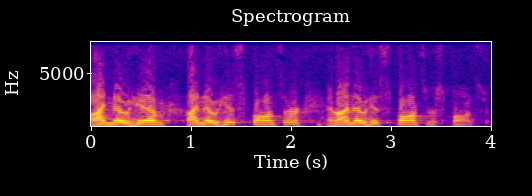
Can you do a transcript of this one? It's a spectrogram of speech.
I know him, I know his sponsor, and I know his sponsor's sponsor.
